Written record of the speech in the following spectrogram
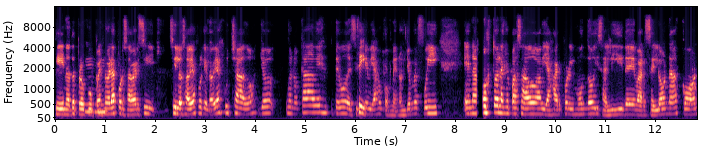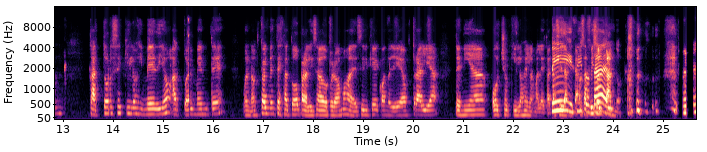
Sí, no te preocupes, no era por saber si, si lo sabías porque lo había escuchado. Yo, bueno, cada vez debo decir que viajo con menos. Yo me fui en agosto del año pasado a viajar por el mundo y salí de Barcelona con 14 kilos y medio. Actualmente, bueno, actualmente está todo paralizado, pero vamos a decir que cuando llegué a Australia tenía 8 kilos en la maleta, casi Sí, la mitad. sí, o sea, fui soltando.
